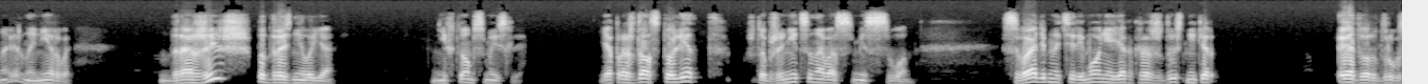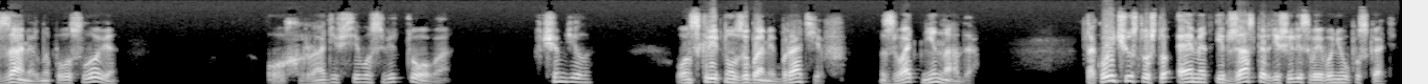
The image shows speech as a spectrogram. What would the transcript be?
Наверное, нервы. «Дрожишь?» — подразнила я. «Не в том смысле. Я прождал сто лет, чтобы жениться на вас, мисс Свон. Свадебной церемонии я как раз жду с нетер...» Эдвард вдруг замер на полуслове. «Ох, ради всего святого!» «В чем дело?» Он скрипнул зубами. «Братьев звать не надо». Такое чувство, что Эммет и Джаспер решили своего не упускать.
